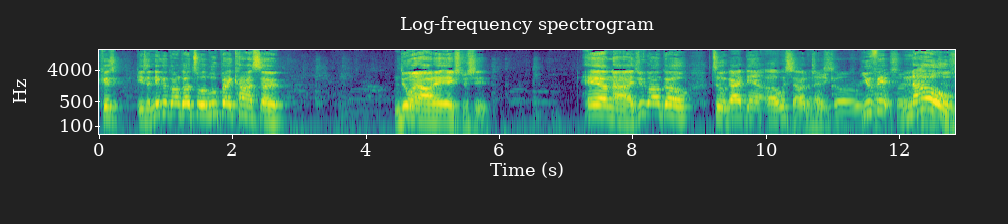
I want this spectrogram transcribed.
Cause is a nigga gonna go to a Lupe concert doing all that extra shit? Hell nah. Is you gonna go to a goddamn uh what's out that? Cole You fit? no.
